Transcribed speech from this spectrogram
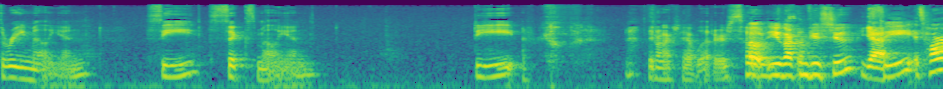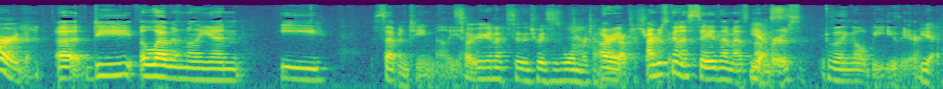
3 million, C, 6 million, D, they don't actually have letters. So Oh, you got confused too? Yeah. See, it's hard. Uh, D, 11 million, E, 17 million. So you're gonna have to say the choices one more time. All right, I'm just going to say them as numbers because I think it'll be easier. Yes.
